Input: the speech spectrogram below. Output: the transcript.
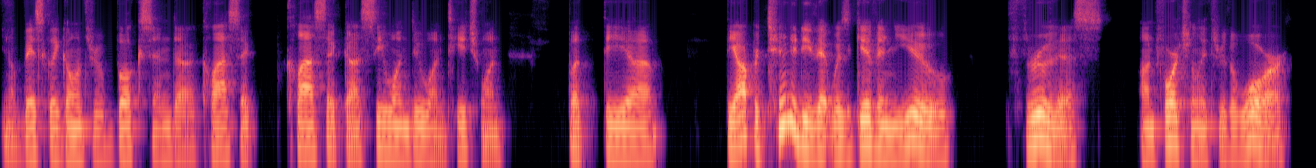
you know, basically going through books and uh, classic classic uh, see one, do one, teach one. But the uh, the opportunity that was given you through this, unfortunately, through the war,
